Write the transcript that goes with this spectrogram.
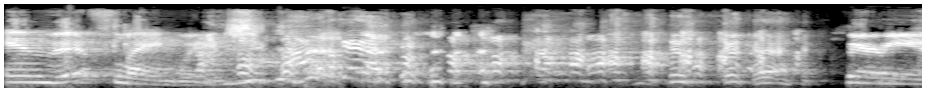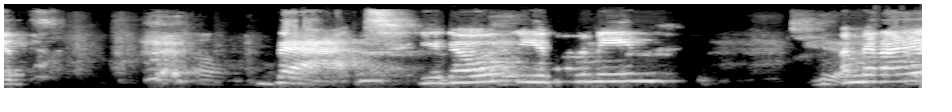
in this language. Experience that, you know, you know what I mean? I mean, I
